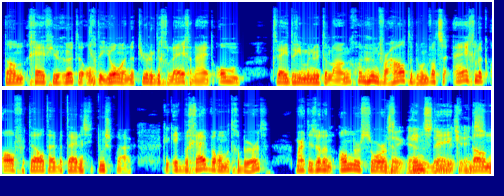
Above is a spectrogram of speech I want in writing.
dan geef je Rutte of de jongen natuurlijk de gelegenheid om twee, drie minuten lang gewoon hun verhaal te doen. Wat ze eigenlijk al verteld hebben tijdens die toespraak. Kijk, ik begrijp waarom het gebeurt. Maar het is wel een ander soort insteek dan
